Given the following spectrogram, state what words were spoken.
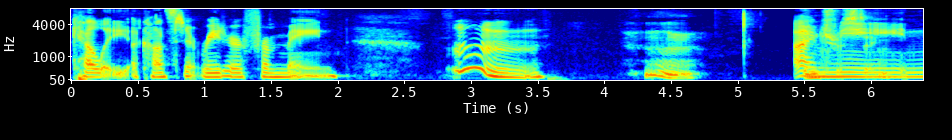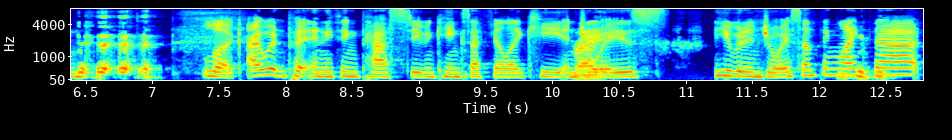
Kelly, a constant reader from Maine. Hmm. Hmm. I mean, look, I wouldn't put anything past Stephen King because I feel like he Right. enjoys. He would enjoy something like that,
